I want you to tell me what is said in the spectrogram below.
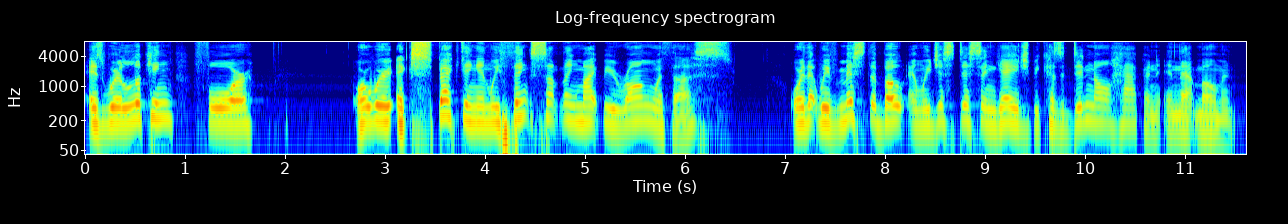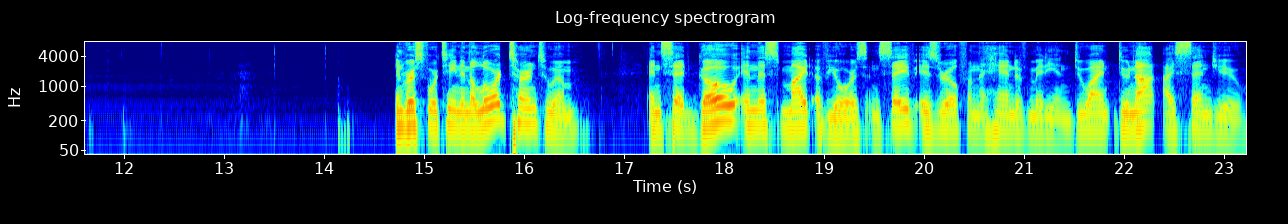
is we're looking for or we're expecting and we think something might be wrong with us or that we've missed the boat and we just disengaged because it didn't all happen in that moment. In verse 14, and the Lord turned to him and said, Go in this might of yours and save Israel from the hand of Midian. Do, I, do not I send you?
